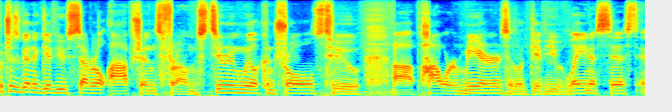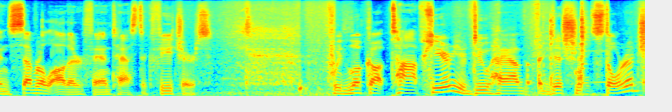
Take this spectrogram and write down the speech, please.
which is going to give you several options from steering wheel controls to uh, power mirrors. It'll give you lane assist and several other fantastic features. If we look up top here, you do have additional storage.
